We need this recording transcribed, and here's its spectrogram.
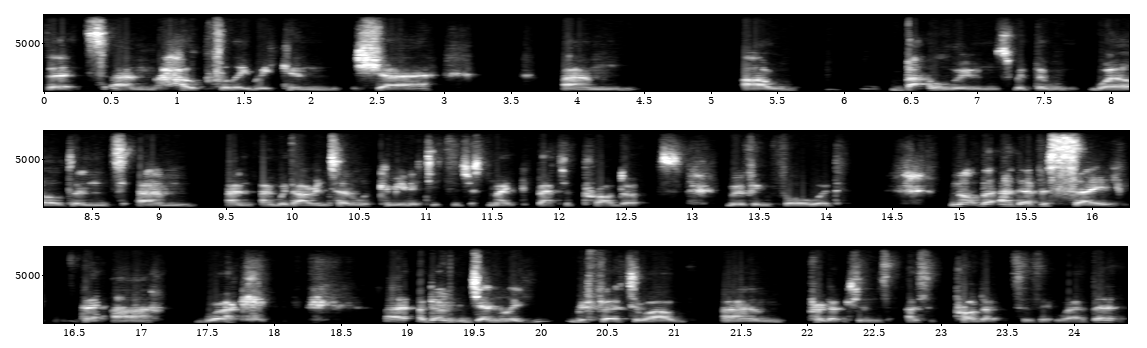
that um, hopefully we can share um, our battle wounds with the world and um, and and with our internal community to just make better products moving forward. Not that I'd ever say that our work. I don't generally refer to our um, productions as products, as it were. They're,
